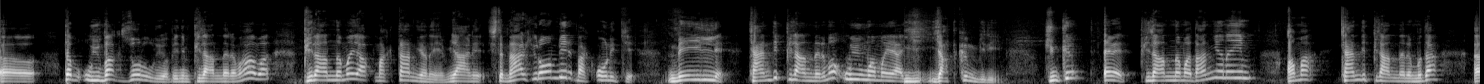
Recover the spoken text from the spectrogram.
Ee, Tabi uyumak zor oluyor benim planlarıma ama planlama yapmaktan yanayım. Yani işte Merkür 11 bak 12 meyilli. Kendi planlarıma uyumamaya yatkın biriyim. Çünkü evet planlamadan yanayım ama kendi planlarımı da e,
